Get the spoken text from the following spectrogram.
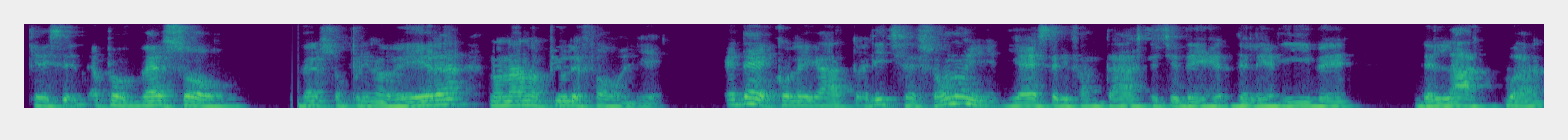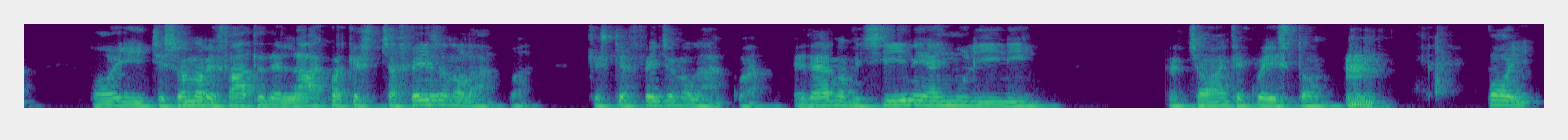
che se, verso, verso, primavera non hanno più le foglie. Ed è collegato, e lì ci sono gli esseri fantastici de, delle rive, dell'acqua, poi ci sono le fate dell'acqua che sciaffeggiano l'acqua, che schiaffeggiano l'acqua ed erano vicini ai mulini perciò anche questo. Poi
